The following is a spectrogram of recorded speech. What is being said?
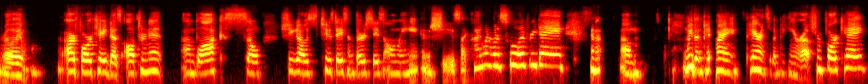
really our 4K does alternate um, blocks. So she goes Tuesdays and Thursdays only. And she's like, I want to go to school every day. And um, we've been, my parents have been picking her up from 4K.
